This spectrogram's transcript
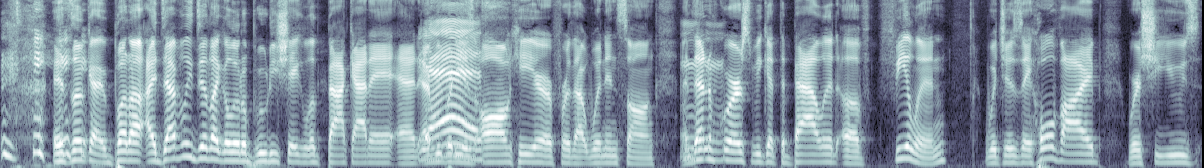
it's okay. But uh, I definitely did like a little booty shake look back at it, and everybody is Mm. all here for that winning song. And then, of course, we get the ballad of "Feeling." which is a whole vibe where she used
